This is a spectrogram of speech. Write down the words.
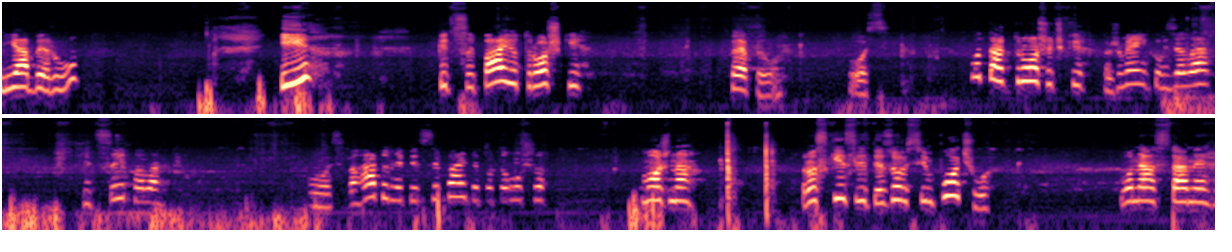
я беру і підсипаю трошки пепелом. Ось. Отак трошечки жменьку взяла, підсипала. Ось. Багато не підсипайте, тому що можна розкислити зовсім почву. Вона стане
